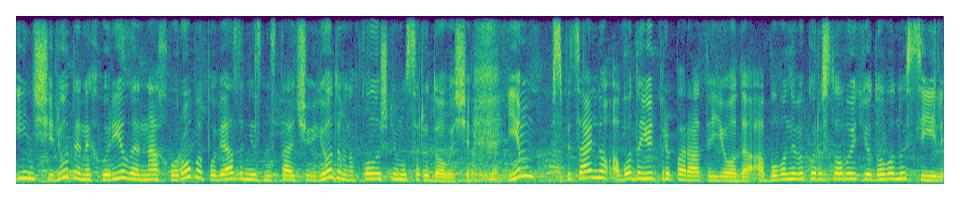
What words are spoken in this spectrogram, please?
інші люди не хворіли на хвороби, пов'язані з нестачею йоду в навколишньому середовищі. Їм спеціально або дають препарати йода, або вони використовують йодовану сіль.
